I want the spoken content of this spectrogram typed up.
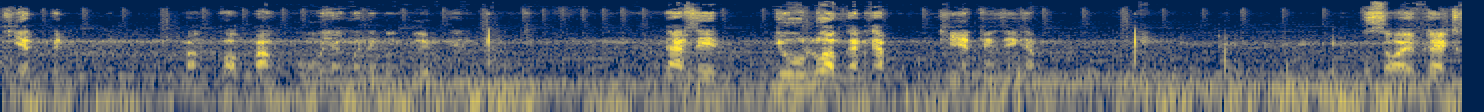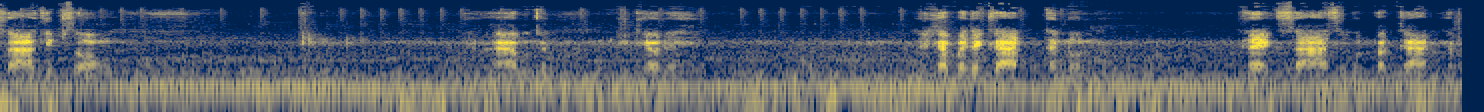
เขียนเป็นบางปอกบางปูยังมือนในเมืองอื่นนี่น่าสิอยู่ร่วมกันครับ เขียนจังสิครับ ซอยแพรกษาสิบสองหาเบิ่งกันอยู่แถวไหนนี่ครับบรรยากาศถนนแพรกษาสมุทรปราการครับ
